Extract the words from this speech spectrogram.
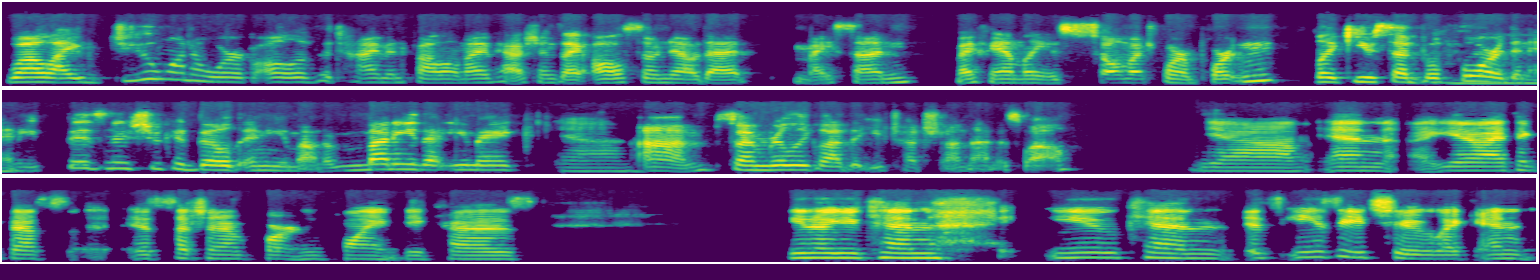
while I do want to work all of the time and follow my passions, I also know that my son, my family is so much more important, like you said before, mm-hmm. than any business you could build, any amount of money that you make. Yeah. Um, so I'm really glad that you touched on that as well. Yeah. And, uh, you know, I think that's, it's such an important point because, you know, you can, you can, it's easy to like, and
